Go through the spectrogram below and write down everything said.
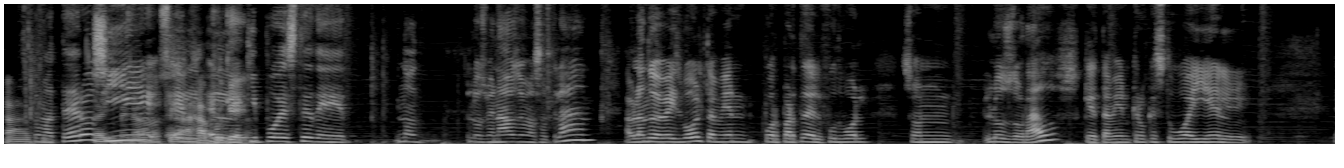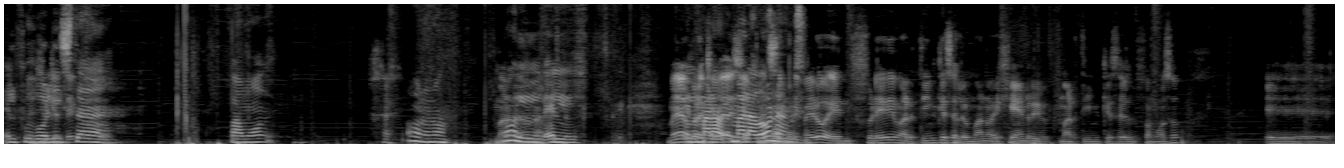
Ah. Tomateros Ahí, y bueno, o sea, el, ajá, el porque- equipo este de no, los Venados de Mazatlán. Hablando de béisbol, también por parte del fútbol son los Dorados, que también creo que estuvo ahí el, el futbolista. famoso. Oh, no, no. No, el, el- Mira, el Mara- Maradona. primero en Freddy Martín, que es el hermano de Henry Martín, que es el famoso. Eh,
